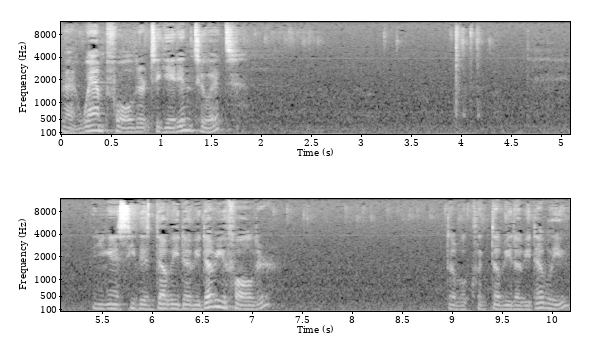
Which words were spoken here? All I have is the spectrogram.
that WAMP folder to get into it. And you're going to see this www folder. Double click www.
